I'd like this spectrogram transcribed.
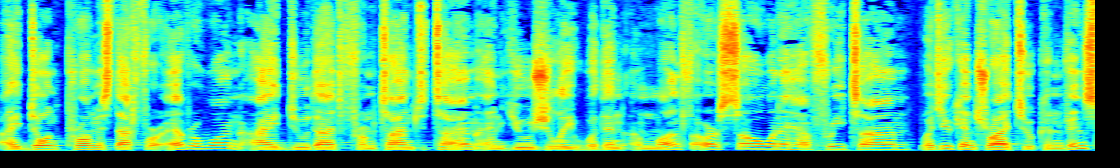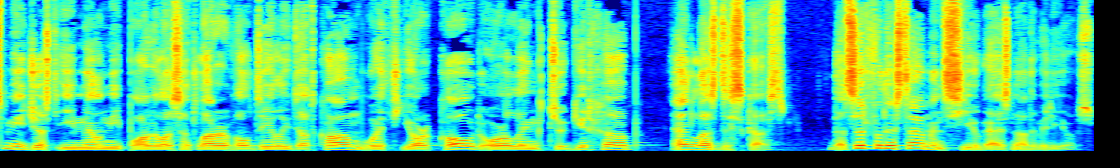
I don't promise that for everyone. I do that from time to time and usually within a month or so when I have free time. But you can try to convince me. Just email me povilas at laraveldaily.com with your code or link to GitHub and let's discuss. That's it for this time and see you guys in other videos.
